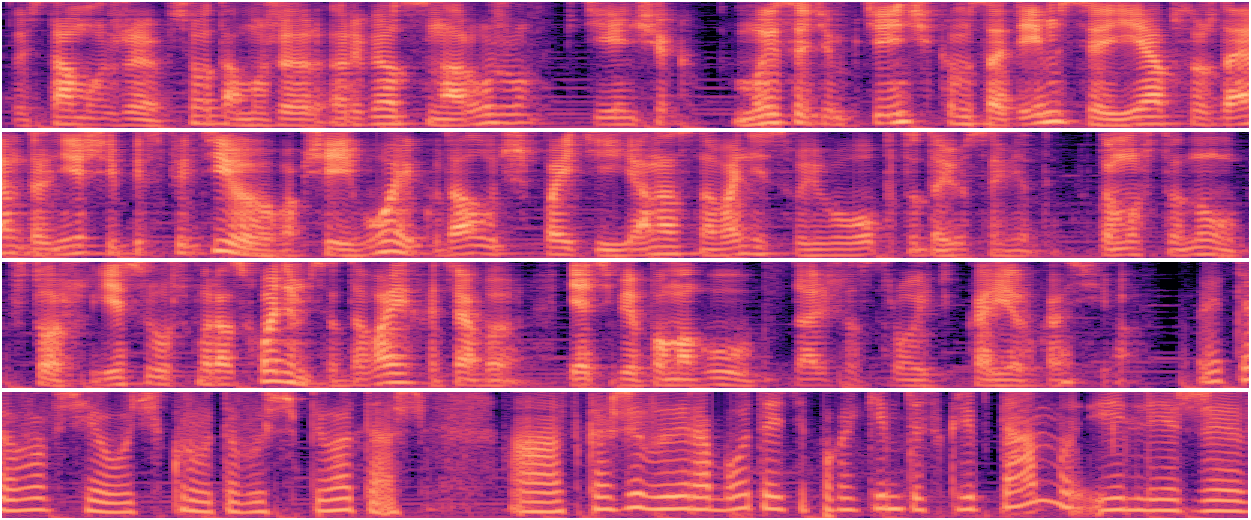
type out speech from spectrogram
то есть там уже все, там уже рвется наружу птенчик, мы с этим птенчиком садимся и обсуждаем дальнейшие перспективы вообще его и куда лучше пойти. Я на основании своего опыта даю советы. Потому что, ну, что ж, если уж мы расходимся, давай хотя бы я тебе помогу дальше строить карьеру красиво. Это вообще очень круто, высший пилотаж. А, скажи, вы работаете по каким-то скриптам или же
